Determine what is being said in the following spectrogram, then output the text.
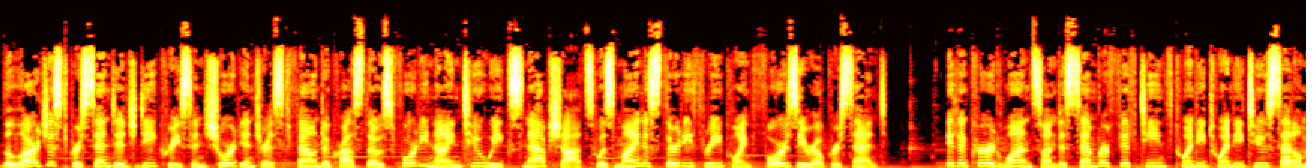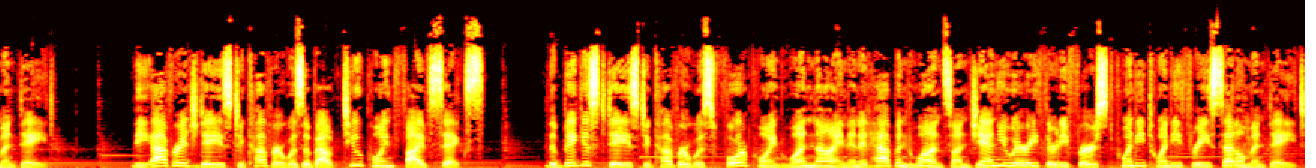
the largest percentage decrease in short interest found across those 49 two-week snapshots was minus 33.40%. It occurred once on December 15, 2022 settlement date. The average days to cover was about 2.56. The biggest days to cover was 4.19 and it happened once on January 31, 2023 settlement date.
